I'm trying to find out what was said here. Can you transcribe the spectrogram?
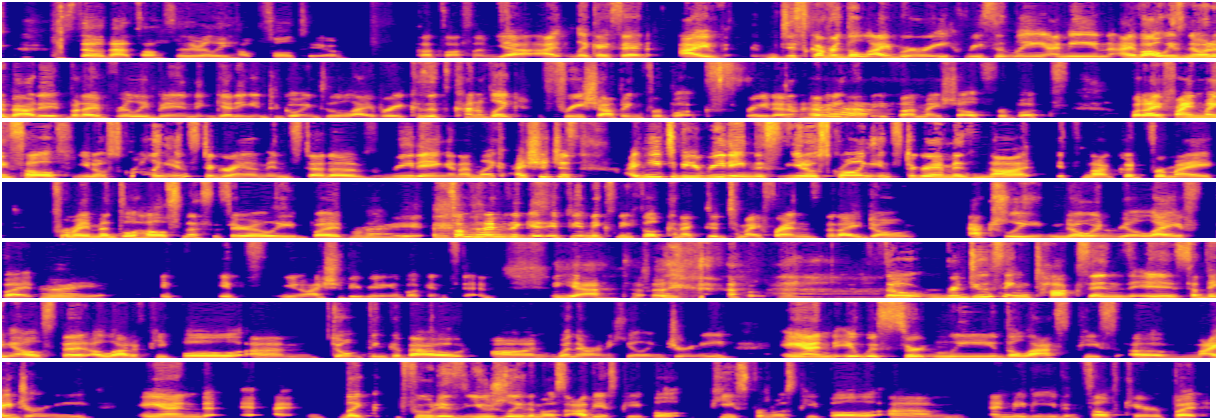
So that's also really helpful too. That's awesome. Yeah, I like I said, I've discovered the library recently. I mean, I've always known about it, but I've really been getting into going to the library because it's kind of like free shopping for books, right? I don't have yeah. any space on my shelf for books, but I find myself, you know, scrolling Instagram instead of reading, and I'm like, I should just, I need to be reading this. You know, scrolling Instagram is not, it's not good for my for my mental health necessarily, but right. sometimes it, get, if it makes me feel connected to my friends that I don't actually know in real life, but right it's you know i should be reading a book instead. Yeah totally. So reducing toxins is something else that a lot of people um, don't think about on when they're on a healing journey. And it was certainly the last piece of my journey. And eh, like food is usually the most obvious people piece for most people um, and maybe even self-care. But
